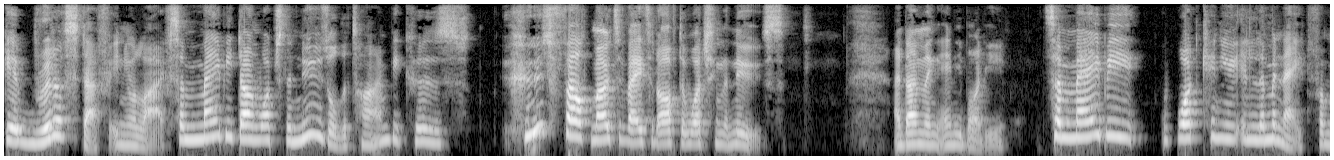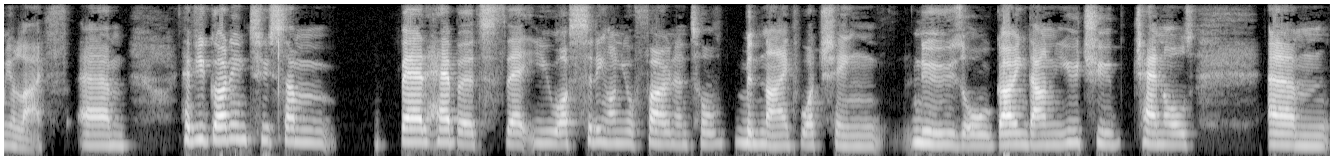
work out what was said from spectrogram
get rid of stuff in your life. So maybe don't watch the news all the time because who's felt motivated after watching the news? I don't think anybody. So maybe what can you eliminate from your life? Um, have you got into some bad habits that you are sitting on your phone until midnight watching news or going down YouTube channels um,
